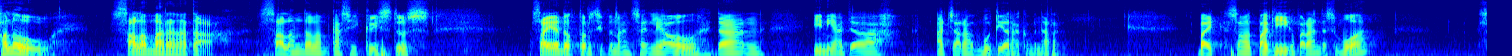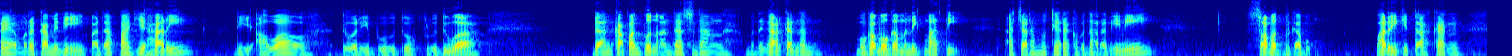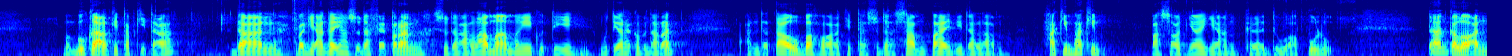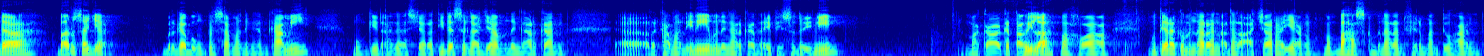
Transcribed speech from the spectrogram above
Halo, salam Maranatha, salam dalam kasih Kristus. Saya Dr. Stephen Einstein Liao dan ini adalah acara Mutiara Kebenaran. Baik, selamat pagi kepada Anda semua. Saya merekam ini pada pagi hari di awal 2022 dan kapan pun Anda sedang mendengarkan dan moga-moga menikmati acara Mutiara Kebenaran ini, selamat bergabung. Mari kita akan membuka Alkitab kita dan bagi Anda yang sudah veteran, sudah lama mengikuti Mutiara Kebenaran, Anda tahu bahwa kita sudah sampai di dalam Hakim-Hakim, pasalnya yang ke-20. Dan kalau Anda baru saja bergabung bersama dengan kami, mungkin Anda secara tidak sengaja mendengarkan uh, rekaman ini, mendengarkan episode ini, maka ketahuilah bahwa Mutiara Kebenaran adalah acara yang membahas kebenaran firman Tuhan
